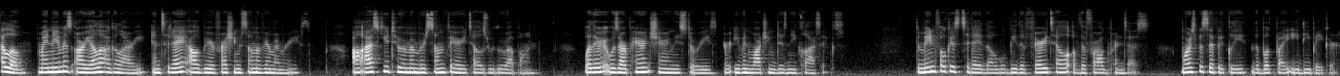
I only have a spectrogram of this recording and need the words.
Hello, my name is Ariella Aguilari, and today I'll be refreshing some of your memories. I'll ask you to remember some fairy tales we grew up on, whether it was our parents sharing these stories or even watching Disney classics. The main focus today, though, will be the fairy tale of the Frog Princess, more specifically, the book by E.D. Baker.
